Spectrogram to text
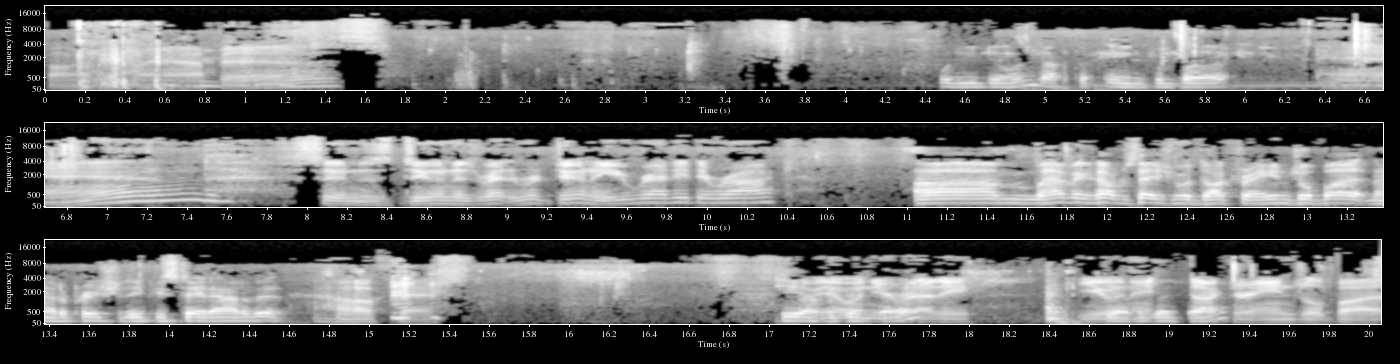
Find where my app is. What are you doing, Dr. Angel Butt? And as soon as Dune is ready, Dune, are you ready to rock? Um, I'm having a conversation with Dr. Angel Butt, and I'd appreciate if you stayed out of it. Okay. Do you Let have a know good when you're day? ready. You You have a and good? Dr. Angel Butt.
